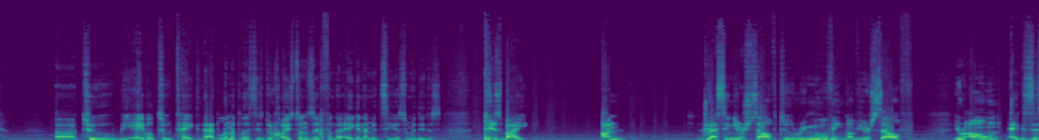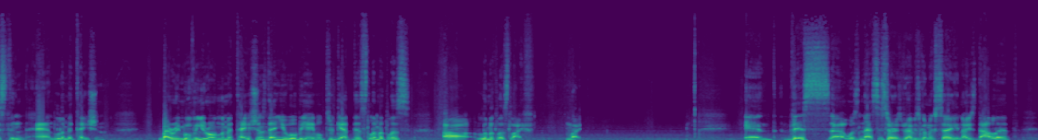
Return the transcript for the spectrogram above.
uh, to be able to take that limitless is durch sich von der eigenen Metzies und Medidus, is by un dressing yourself, to removing of yourself your own existence and limitation. By removing your own limitations, then you will be able to get this limitless, uh, limitless life. Right. And this uh, was necessary, as Rebbe is going to say in Ais Dalet,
